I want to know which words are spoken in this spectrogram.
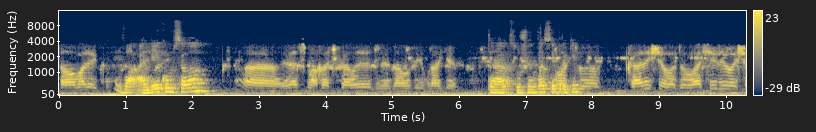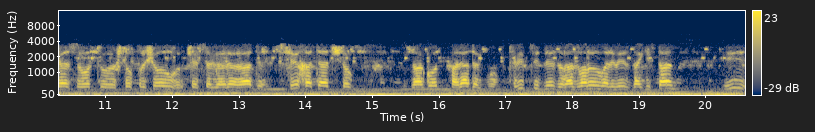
салам алейкум. Ва алейкум салам. А, Я с Махачкалы, меня зовут Ибрагим. Так, слушаем вас, Ибрагим. Вот, э, конечно, вот Васильева сейчас вот, что пришел, честно говоря, рады. Все хотят, чтобы за год порядок был. 30 лет разворовывали весь Дагестан и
